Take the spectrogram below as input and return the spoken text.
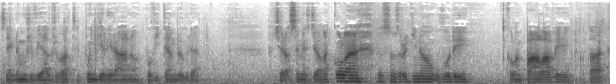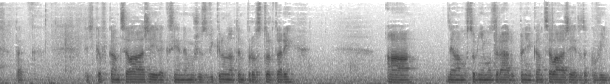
se nějak nemůžu vyjadřovat, je pondělí ráno po víkendu, kde včera jsem jezdil na kole, byl jsem s rodinou u vody, kolem Pálavy a tak, tak teďka v kanceláři, tak si nemůžu zvyknout na ten prostor tady. A nemám osobně moc rád úplně kanceláře, je to takový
